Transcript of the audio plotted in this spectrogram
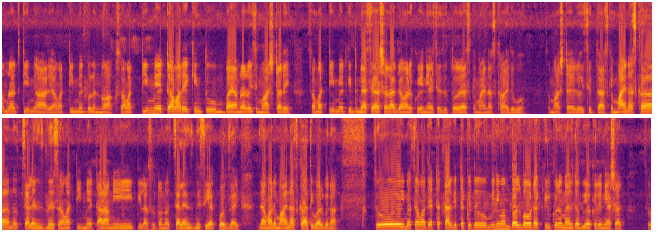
আমরা টিম আর আমার টিমমেট বলে নক। সো আমার টিমমেট আমারে কিন্তু, ভাই, আমরা রয়েছি মাস্টারে সো আমার টিমমেট কিন্তু ম্যাচে আসার আগে আমার কয়ে নিয়ে আসছে যে, তোর আজকে মাইনাস খাওয়াই দেবো। তো মাস্টারে রয়েছে তো আজকে মাইনাস খাওয়ানোর চ্যালেঞ্জ নিয়েছে আমার টিমমেট আর আমি প্লাস উঠানোর চ্যালেঞ্জ নিয়েছি এক পর্যায়ে যে, আমার মাইনাস খাওয়াতে পারবে না। তো এই ম্যাচে আমাদের একটা টার্গেট থাকে তো মিনিমাম দশ বারোটা কিল করে ম্যাচটা বুয়া করে নিয়ে আসার। তো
